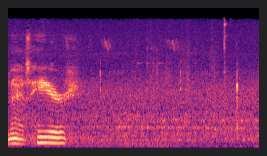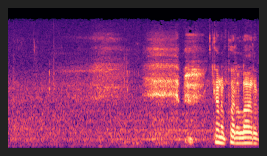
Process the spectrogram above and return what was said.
Mass here. Going to put a lot of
